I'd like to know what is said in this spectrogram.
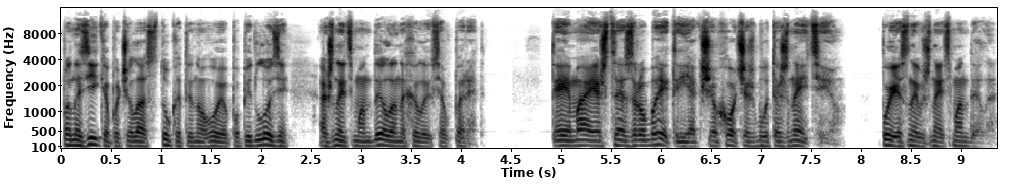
Паназійка почала стукати ногою по підлозі, а жнець Мандела нахилився вперед. Ти маєш це зробити, якщо хочеш бути жницею, пояснив жнець Мандела.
